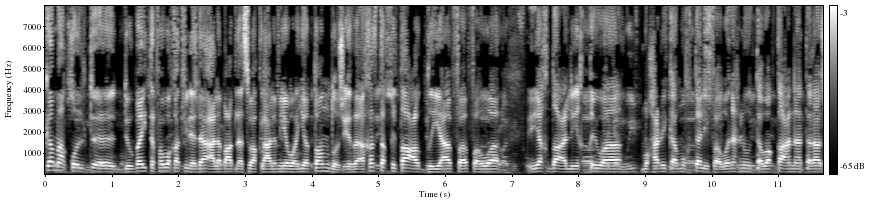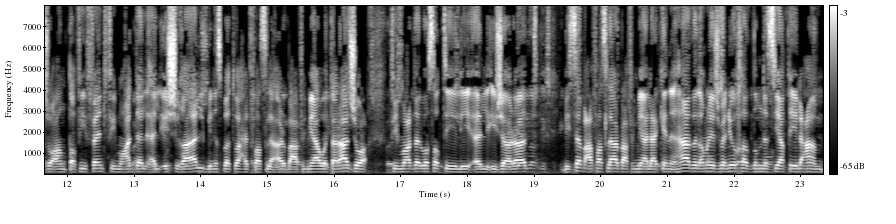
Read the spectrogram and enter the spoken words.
كما قلت دبي تفوقت في الأداء على بعض الأسواق العالمية وهي تنضج. إذا أخذت قطاع الضيافة فهو يخضع لقوى محركة مختلفة. ونحن توقعنا تراجعا طفيفا في معدل الإشغال بنسبة 1.4% وتراجع في المعدل الوسطي للإيجارات ب 7.4% لكن هذا الأمر يجب أن يؤخذ ضمن سياقه العام.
